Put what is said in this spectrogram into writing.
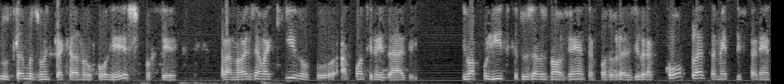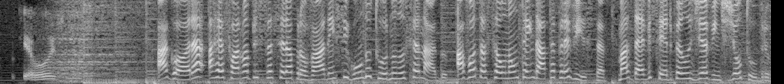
lutamos muito para que ela não ocorresse, porque para nós é um equívoco a continuidade de uma política dos anos 90, quando o Brasil era completamente diferente do que é hoje. Agora, a reforma precisa ser aprovada em segundo turno no Senado. A votação não tem data prevista, mas deve ser pelo dia 20 de outubro.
